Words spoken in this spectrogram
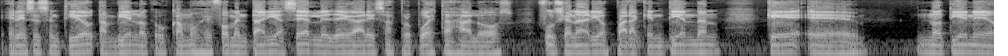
en ese sentido, también lo que buscamos es fomentar y hacerle llegar esas propuestas a los funcionarios para que entiendan que eh, no tiene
